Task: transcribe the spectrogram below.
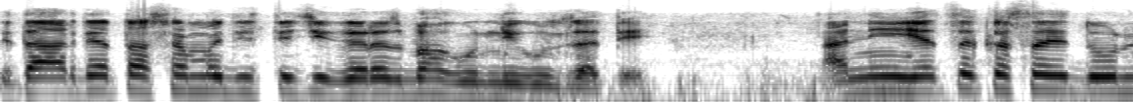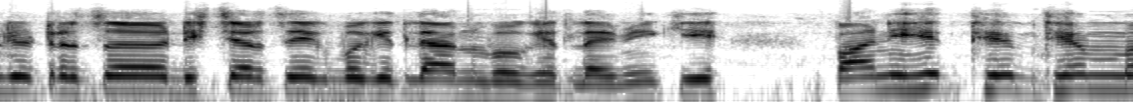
तिथं अर्ध्या तासामध्ये त्याची गरज भागून निघून जाते. आणि ह्याचं कसं आहे दोन लिटरचं डिस्चार्जचं एक बघितला अनुभव घेतला आहे मी की पाणी हे थेंब थेंब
